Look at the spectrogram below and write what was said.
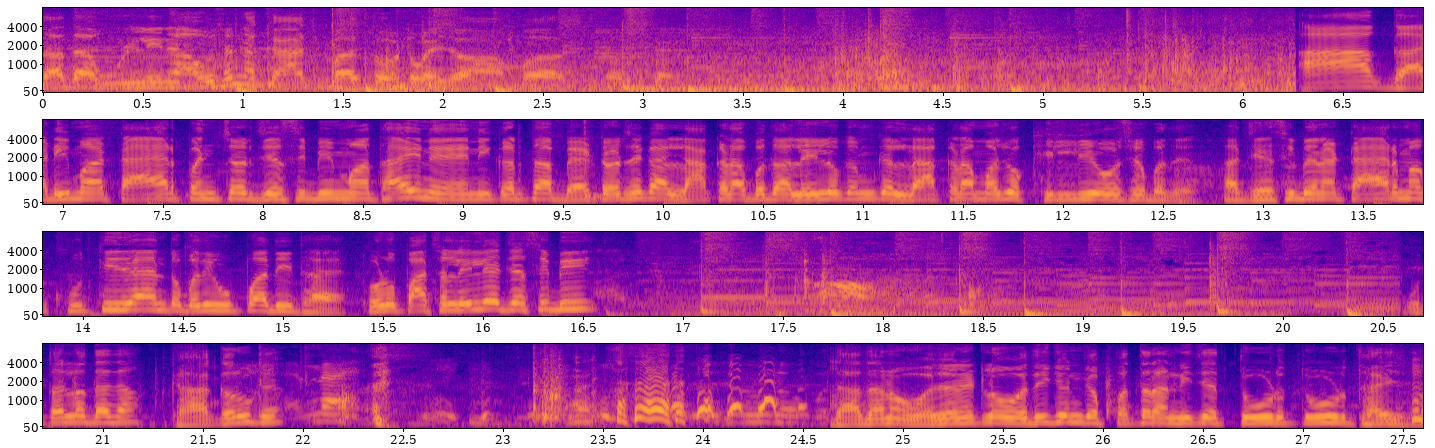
દાદા ઉલ્લીને આવશે ને કાચ બસ તો અટવાઈ જાવ હા બસ બસ આ ગાડીમાં ટાયર પંચર જેસીબીમાં થાય ને એની કરતાં બેટર છે કે આ લાકડા બધા લઈ લો કેમ કે લાકડામાં જો ખીલ્લીઓ છે બધે. આ જેસીબીના ટાયરમાં ખૂતી જાય ને તો બધી ઉપાધિ થાય. થોડું પાછળ લઈ લે જેસીબી. ઉતાર લો દાદા. ઘા કરું કે? દાદાનો વજન એટલો વધી ગયો ને કે પતરા નીચે તૂડ તૂડ થાય છે.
